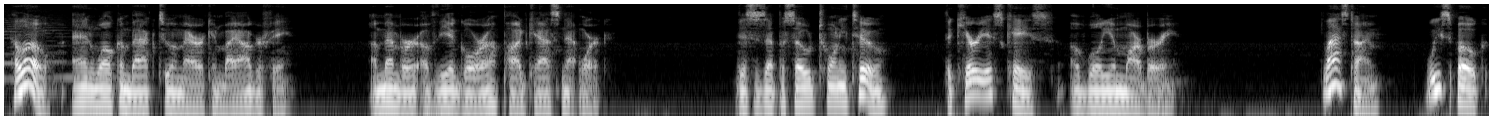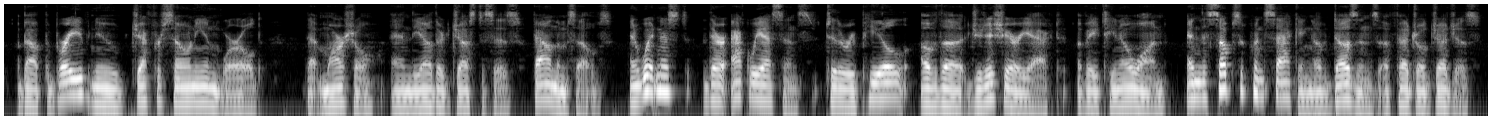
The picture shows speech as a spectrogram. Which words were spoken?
Hello, and welcome back to American Biography, a member of the Agora Podcast Network. This is episode 22 The Curious Case of William Marbury. Last time, we spoke about the brave new Jeffersonian world that Marshall and the other justices found themselves and witnessed their acquiescence to the repeal of the Judiciary Act of 1801 and the subsequent sacking of dozens of federal judges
